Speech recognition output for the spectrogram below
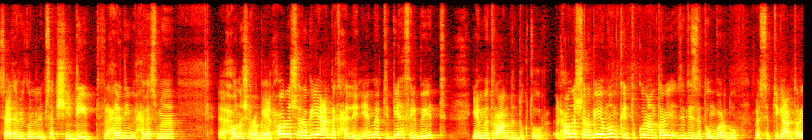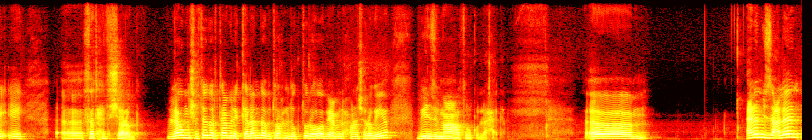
ساعتها بيكون الإمساك شديد. في الحالة دي حاجة اسمها حقنة شرجية الحقنة الشرجية عندك حلين يا إما بتديها في البيت يا إما تروح عند الدكتور. الحقنة الشرجية ممكن تكون عن طريق زيت الزيتون برضو بس بتيجي عن طريق إيه؟ آه فتحة الشرج. لو مش هتقدر تعمل الكلام ده بتروح لدكتور هو بيعمل حقنة شرجية بينزل معاه على طول كل حاجة. آم، أنا مش زعلان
